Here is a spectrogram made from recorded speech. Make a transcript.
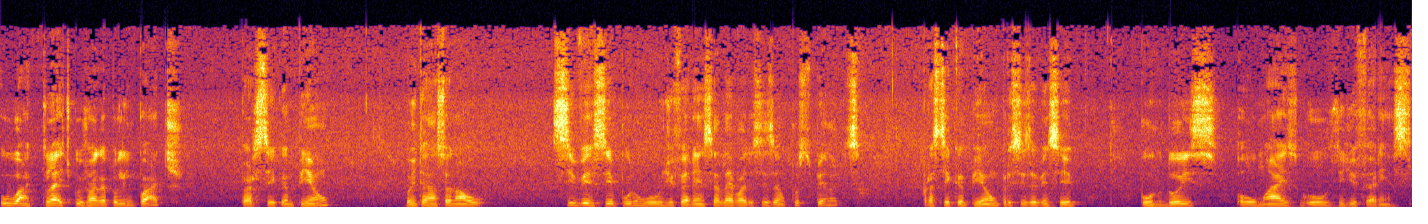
O Atlético joga pelo empate para ser campeão. O Internacional, se vencer por um gol de diferença, leva a decisão para os pênaltis. Para ser campeão, precisa vencer por dois ou mais gols de diferença.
